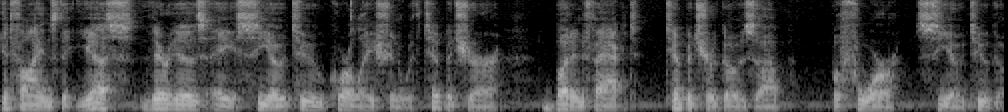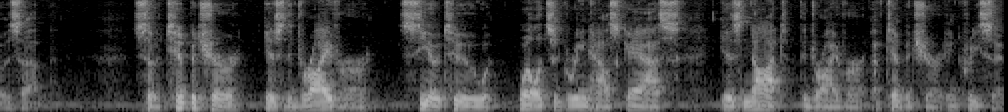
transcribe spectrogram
it finds that yes, there is a CO2 correlation with temperature, but in fact, temperature goes up before CO2 goes up. So temperature is the driver. CO2, well, it's a greenhouse gas, is not the driver of temperature increasing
